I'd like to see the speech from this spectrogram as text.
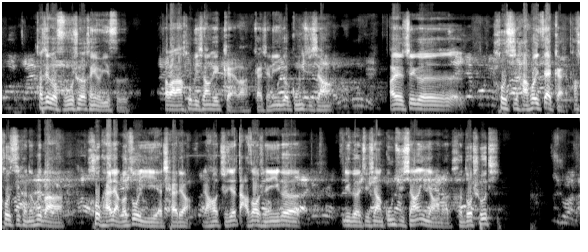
供专。它这个服务车很有意思，它把它后备箱给改了，改成了一个工具箱，而且这个后期还会再改，它后期可能会把后排两个座椅也拆掉，然后直接打造成一个那个就像工具箱一样的很多抽屉。制作的，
